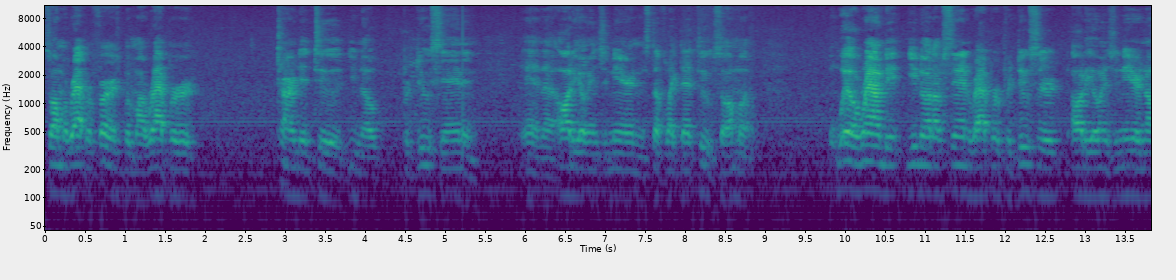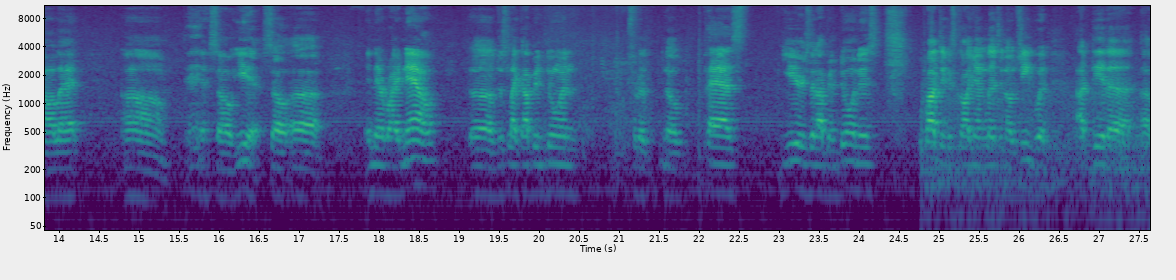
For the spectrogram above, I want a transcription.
So I'm a rapper first, but my rapper turned into you know producing and and uh, audio engineering and stuff like that too. So I'm a well-rounded, you know what I'm saying, rapper, producer, audio engineer, and all that. Um, and so yeah, so uh, and then right now, uh, just like I've been doing for the you know past years that I've been doing this project is called Young Legend OG, but I did a, a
